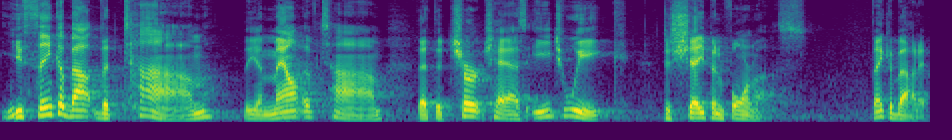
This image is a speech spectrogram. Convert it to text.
you think about the time, the amount of time that the church has each week to shape and form us. Think about it.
